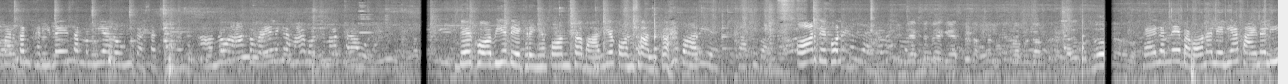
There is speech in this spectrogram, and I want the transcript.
बर्तन खरीदे ये सब मम्मियाँ लोग ही कर सकते हैं। हम लोग आ तो गए लेकिन हमारा बहुत दिमाग खराब हो रहा है। देखो अभी ये देख रही हैं कौन सा भारी है कौन सा हल्का है। भारी है काफ़ी भारी है। और देखो ना। गाइस हमने ये भगोना ले लिया फाइनली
